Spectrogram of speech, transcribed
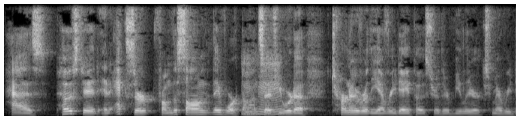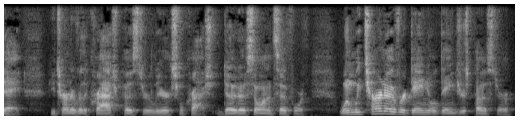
has posted an excerpt from the song that they've worked on. So if you Mm-hmm. were to turn over the Everyday poster, there'd be lyrics from Everyday. If you turn over the Crash poster, lyrics from Crash, Dodo, so on and so forth. When we turn over Daniel Danger's poster,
